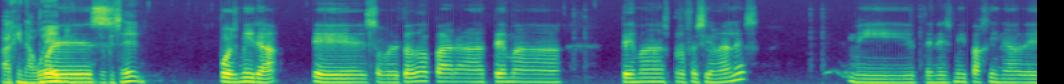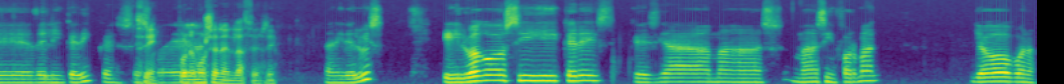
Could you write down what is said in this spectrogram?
página web, Pues- yo qué sé. Pues mira, eh, sobre todo para tema, temas profesionales, mi, tenéis mi página de, de LinkedIn, que es Sí, eso de ponemos el enlace, sí. Dani de Luis. Y luego, si queréis, que es ya más, más informal, yo, bueno,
